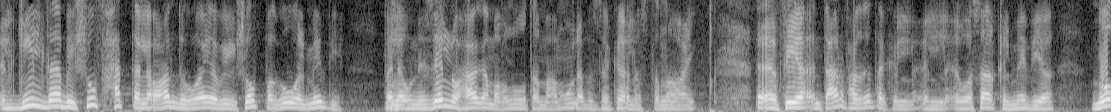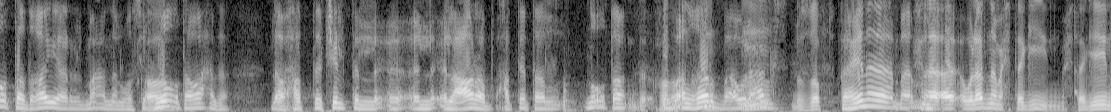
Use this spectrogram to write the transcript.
الجيل ده بيشوف حتى لو عنده هواية بيشوفها جوه الميديا. فلو نزل له حاجة مغلوطة معمولة بالذكاء الاصطناعي آه، فيها أنت عارف حضرتك ال... ال... وثائق الميديا نقطة تغير المعنى الوثيق آه. نقطة واحدة. لو حطيت شلت ال- ال- العرب حطيتها نقطه. يبقى الغرب أو مم. العكس بالظبط فهنا ما- إحنا أولادنا محتاجين محتاجين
